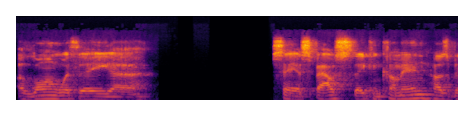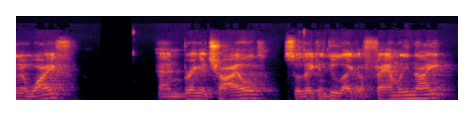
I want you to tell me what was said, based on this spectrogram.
along with a uh, say a spouse. They can come in, husband and wife, and bring a child, so they can do like a family night,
